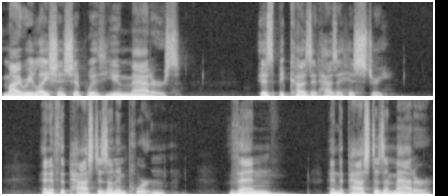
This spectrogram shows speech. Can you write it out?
my relationship with you matters is because it has a history. And if the past is unimportant, then and the past doesn't matter,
